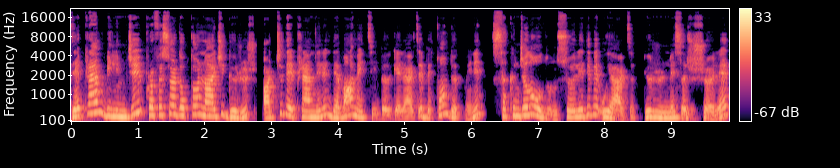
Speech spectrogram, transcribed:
Deprem bilimci Profesör Doktor Naci Görür, artçı depremlerin devam ettiği bölgelerde beton dökmenin sakıncalı olduğunu söyledi ve uyardı. Görür'ün mesajı şöyle:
